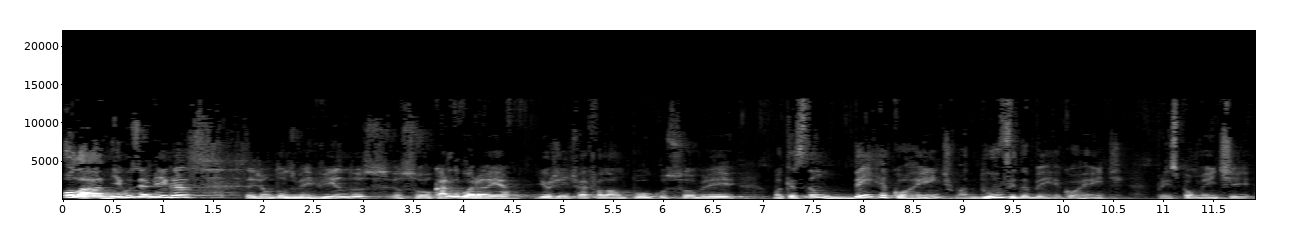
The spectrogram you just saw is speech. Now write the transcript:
Olá, amigos e amigas, sejam todos bem-vindos. Eu sou Carlos Guaranha e hoje a gente vai falar um pouco sobre uma questão bem recorrente, uma dúvida bem recorrente, principalmente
